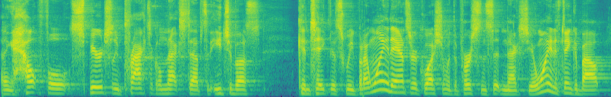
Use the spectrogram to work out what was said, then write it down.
I think, helpful, spiritually practical next steps that each of us can take this week. But I want you to answer a question with the person sitting next to you. I want you to think about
